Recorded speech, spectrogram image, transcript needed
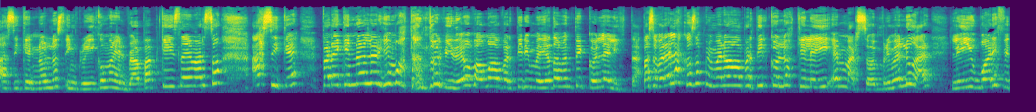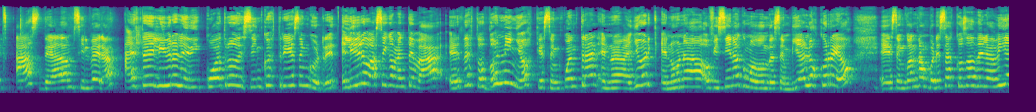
así que no los incluí como en el wrap up que hice de marzo. Así que, para que no alarguemos tanto el video, vamos a partir inmediatamente con la lista. Para separar las cosas, primero vamos a partir con los que leí en marzo. En primer lugar, leí What If It's Us de Adam Silvera. A este libro le di 4 de 5 estrellas en Goodreads. El libro básicamente va, es de estos dos niños que se encuentran en Nueva York en una oficina como donde se envían los correos, eh, se encuentran por esas cosas de la vida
